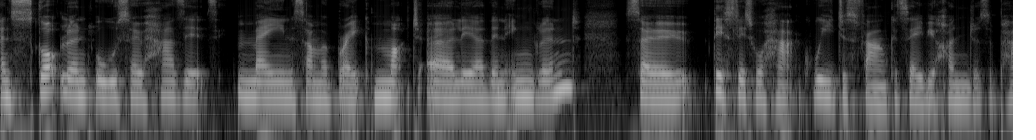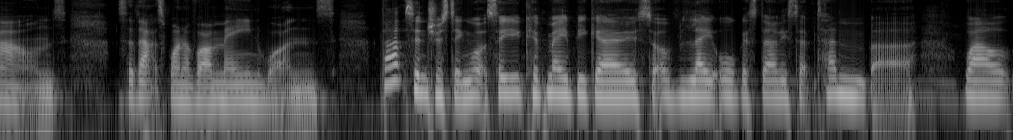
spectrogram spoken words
And Scotland also has its main summer break much earlier than England. So, this little hack we just found could save you hundreds of pounds. So, that's one of our main ones. That's interesting. What? So you could maybe go sort of late August, early September, while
